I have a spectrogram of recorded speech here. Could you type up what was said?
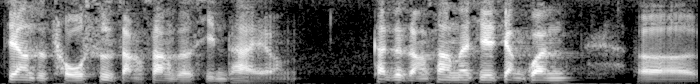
这样子仇视掌上的心态啊，看着掌上那些将官，呃，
